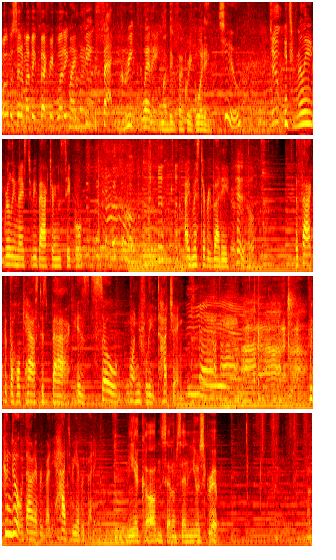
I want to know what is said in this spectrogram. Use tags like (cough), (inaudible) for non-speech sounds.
Welcome to set up my big fat Greek wedding. My big fat Greek wedding. My big fat Greek wedding. Two. Two. It's really, really nice to be back during the sequel. (laughs) I missed everybody. Hello. The fact that the whole cast is back is so wonderfully touching. (laughs) we couldn't do it without everybody. It had to be everybody. Nia called and said, I'm sending you a script.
